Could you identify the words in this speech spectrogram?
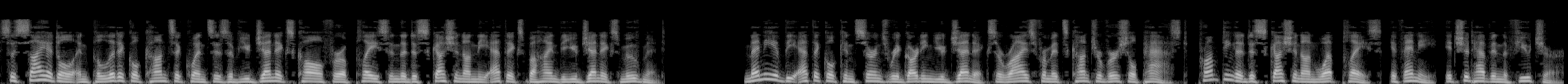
Societal and political consequences of eugenics call for a place in the discussion on the ethics behind the eugenics movement. Many of the ethical concerns regarding eugenics arise from its controversial past, prompting a discussion on what place, if any, it should have in the future.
